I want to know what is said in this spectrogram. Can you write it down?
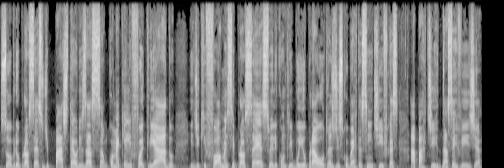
sobre o processo de pasteurização. Como é que ele foi criado e de que forma esse processo ele contribuiu para outras descobertas científicas a partir da cerveja?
